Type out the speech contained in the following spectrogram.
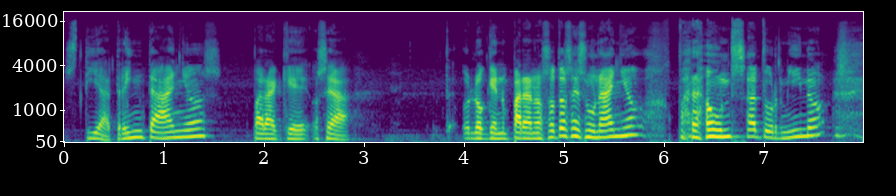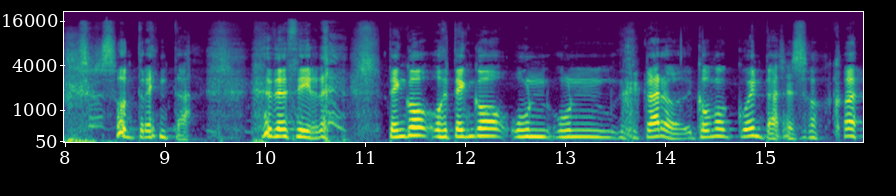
Hostia, 30 años para que, o sea, lo que para nosotros es un año, para un saturnino son 30. Es decir, tengo, tengo un, un... Claro, ¿cómo cuentas eso? ¿Cuál-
